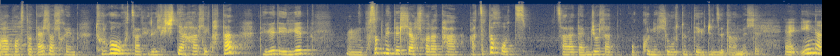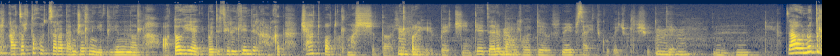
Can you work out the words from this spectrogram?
Байгаа постууд аль болох юм түргэн хугацаанд хэрэглэгчдийн анхаарлыг татаад тэгээд эргээд бусад мэдээлэлээ болохоор та газар дах хуудас цаараа дамжуулаад өгөх нь илүү үр дүнтэй гэж үздэг байгаа юм байлээ. Э, энэ бол газар дах хуудасаараа дамжуулна гэдэг нь бол одоогийн яг бодит хэрэглэн дээр харахад чатбот бол маш одоо хэлбэр байж юм тий зарим байгууллагуудын вебсайтгүй байж болно шүү дээ тий. Аа. За өнөөдөр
